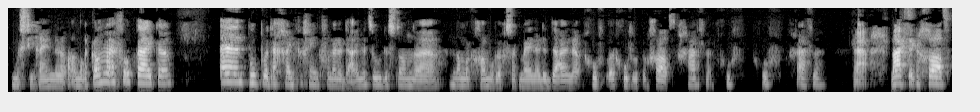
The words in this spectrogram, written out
moest diegene de andere kant maar even opkijken. En poepen, daar ging, ik voor naar de duinen toe. Dus dan nam ik gewoon mijn rugzak mee naar de duinen. Groef, groef ik een gat. Gaven, groef, groef, gaven, ja, maakte ik een gat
